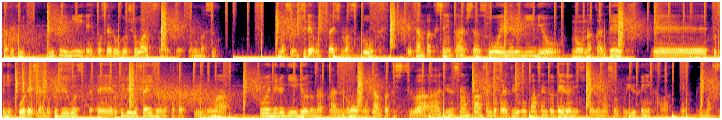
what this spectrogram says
果が出ているいうふうに、厚生労働省は伝えております。まあ、数値でお伝えしますと、えタンパク質に関しては総エネルギー量の中で、えー、特に高齢者 65,、えー、65歳以上の方っていうのは総エネルギー量の中のタンパク質は13%から15%程度に引き上げましょうというふうに変わっております。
